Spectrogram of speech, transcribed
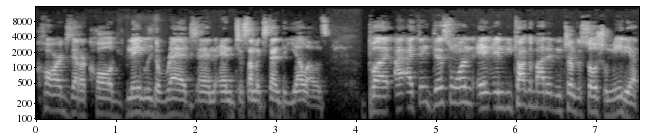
cards that are called, namely the reds and, and to some extent the yellows. But I, I think this one, and, and you talk about it in terms of social media.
